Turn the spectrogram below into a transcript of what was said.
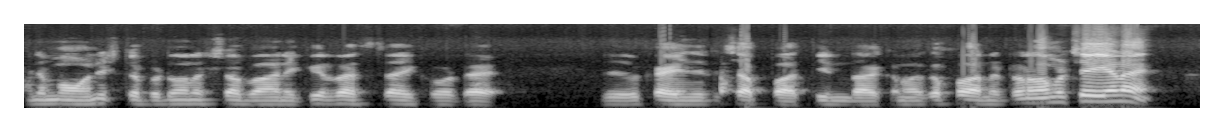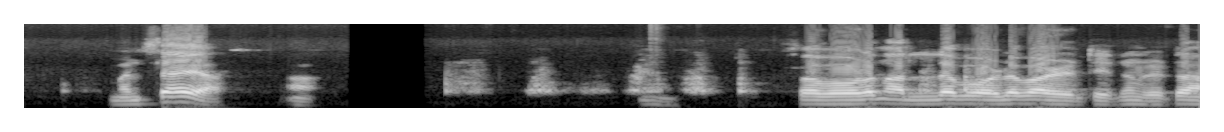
എന്റെ മോന് ഇഷ്ടപ്പെട്ടു പറഞ്ഞ ഷബാനയ്ക്ക് റെസ്റ്റ് ആയിക്കോട്ടെ. ഇത് കഴിഞ്ഞിട്ട് ചപ്പാത്തി ഉണ്ടാക്കണം എന്നൊക്കെ പറഞ്ഞിട്ടാണ് നമ്മൾ ചെയ്യണേ. മനസ്സിലായ? ആ. സവോള നല്ലപോലെ വഴറ്റിയിട്ടുണ്ട് കേട്ടാ.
